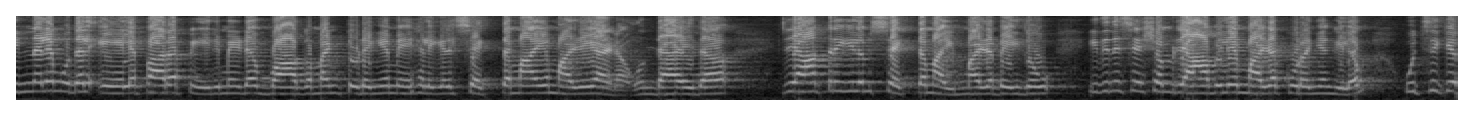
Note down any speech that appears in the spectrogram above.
ഇന്നലെ മുതൽ ഏലപ്പാറ പേരുമേട് വാഗമൺ തുടങ്ങിയ മേഖലയിൽ ശക്തമായ മഴയാണ് ഉണ്ടായത്. രാത്രിയിലും ശക്തമായി മഴ പെയ്തു. ഇതിനുശേഷം രാവിലെ മഴ കുറഞ്ഞെങ്കിലും ഉച്ചയ്ക്ക്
